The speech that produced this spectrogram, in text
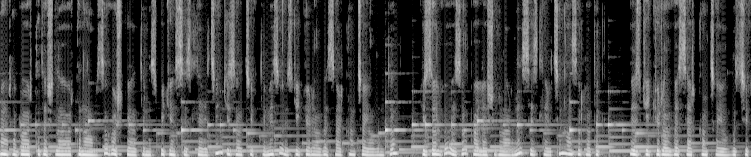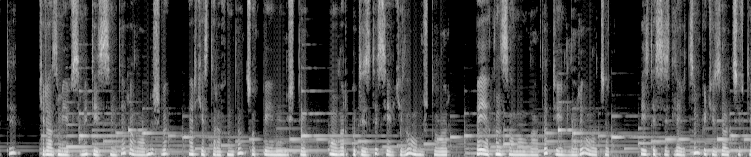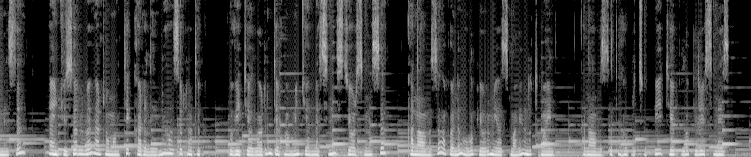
Merhaba arkadaşlar kanalımıza hoş geldiniz. Bugün sizler için güzel çiftimiz Özge Görel ve Serkan Çayoğlu'ndan güzel ve özel paylaşımlarını sizler için hazırladık. Özge Görel ve Serkan Çayoğlu çifti Kiraz Mevsimi dizisinde rol almış ve herkes tarafından çok beğenilmişti. Onlar bu dizide sevgili olmuştular ve yakın zamanlarda düğünleri olacak. Biz de sizler için bu güzel çiftimizden en güzel ve en romantik karelerini hazırladık. Bu videoların devamı gelmesini istiyorsanızsa kanalımıza abone olup yorum yazmayı unutmayın. Kanalımızda daha birçok video bulabilirsiniz.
